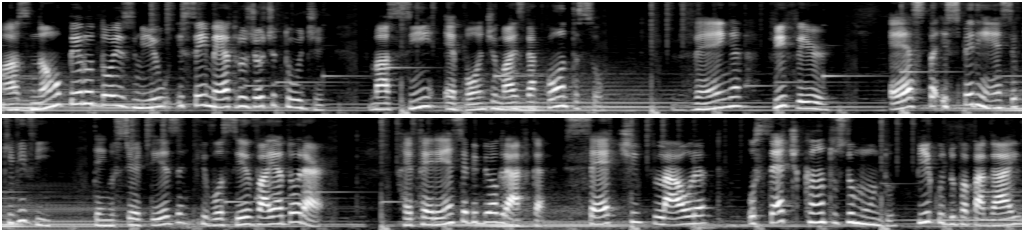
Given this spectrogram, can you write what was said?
mas não pelo 2.100 metros de altitude. Mas sim é bom demais da conta, só. Venha viver esta experiência que vivi. Tenho certeza que você vai adorar. Referência bibliográfica 7 Laura os Sete Cantos do Mundo, Pico do Papagaio,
